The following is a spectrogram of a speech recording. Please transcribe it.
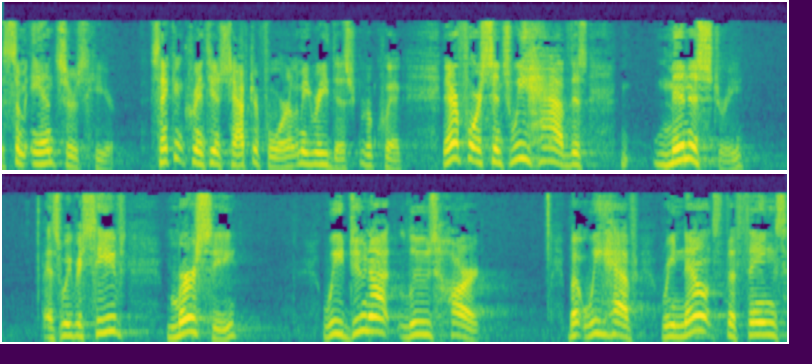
some answers here. 2 Corinthians chapter 4, let me read this real quick. Therefore, since we have this ministry, as we received mercy, we do not lose heart, but we have renounced the things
